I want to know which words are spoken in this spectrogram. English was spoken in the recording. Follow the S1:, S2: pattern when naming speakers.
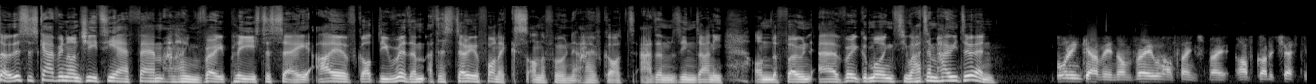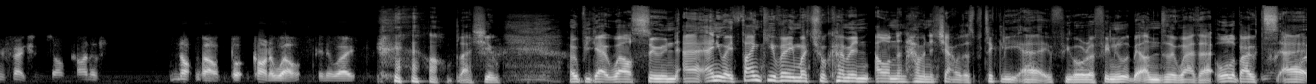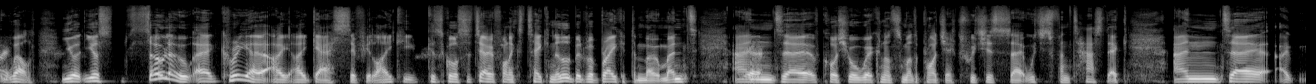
S1: So, this is Gavin on GTFM, and I'm very pleased to say I have got the rhythm at the Stereophonics on the phone. I've got Adam Zindani on the phone. Uh, very good morning to you, Adam. How are you doing?
S2: Morning, Gavin. I'm very well, thanks, mate. I've got a chest infection, so I'm kind of not well, but kind of well in a way.
S1: oh, bless you. Hope you get well soon. Uh, anyway, thank you very much for coming on and having a chat with us, particularly uh, if you're uh, feeling a little bit under the weather. All about, uh, well, your your solo uh, career, I, I, guess, if you like, because of course the Stereophonics taking a little bit of a break at the moment, and yeah. Uh, of course you're working on some other projects, which is which is fantastic. And I,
